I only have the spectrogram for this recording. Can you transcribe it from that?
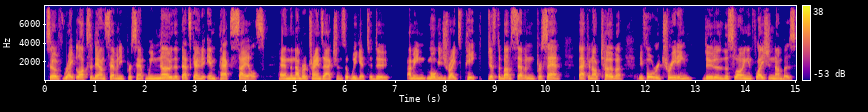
So if rate locks are down 70%, we know that that's going to impact sales and the number of transactions that we get to do. I mean, mortgage rates peaked just above 7% back in October before retreating due to the slowing inflation numbers.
